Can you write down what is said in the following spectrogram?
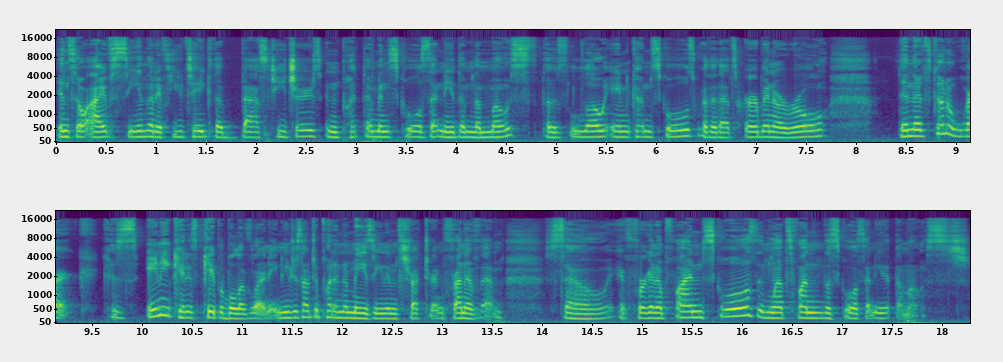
And so I've seen that if you take the best teachers and put them in schools that need them the most, those low income schools, whether that's urban or rural, then that's going to work because any kid is capable of learning. You just have to put an amazing instructor in front of them. So if we're going to fund schools, then let's fund the schools that need it the most.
